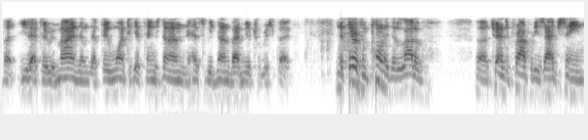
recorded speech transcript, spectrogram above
but you have to remind them that they want to get things done. It has to be done by mutual respect. And the third component that a lot of uh, transit properties I've seen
